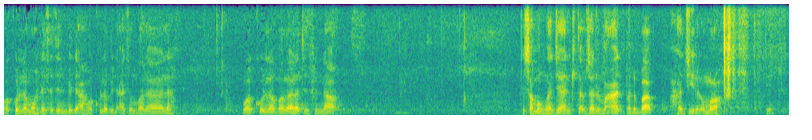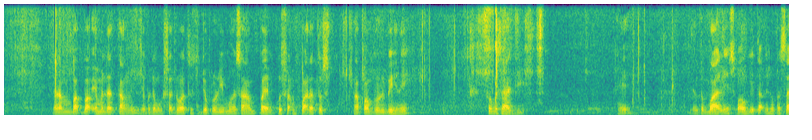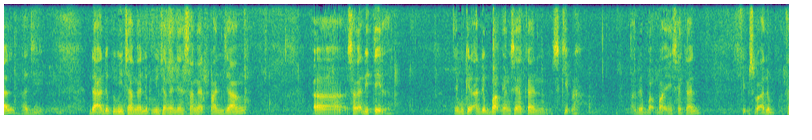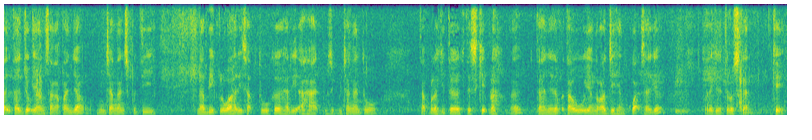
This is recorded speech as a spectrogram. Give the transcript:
وكل محدثة بدعة وكل بدعة ضلالة وكل ضلالة في النار Disambung pengajian kitab Zadul Ma'ad pada bab haji dan umrah okay. Dalam bab-bab yang mendatang ni Daripada muka surat 275 sampai muka surat 480 lebih ni Semua pasal haji okay. Yang tebal ni separuh kitab ni semua pasal haji Dah ada perbincangan ni Perbincangan yang sangat panjang uh, Sangat detail. Jadi mungkin ada bab yang saya akan skip lah. Ada bab-bab yang saya akan skip Sebab ada tajuk yang sangat panjang. Perbincangan seperti Nabi keluar hari Sabtu ke hari Ahad. Mesti perbincangan tu Tak apalah kita kita skip lah eh? Kita hanya dapat tahu yang rajih yang kuat saja. Kemudian kita teruskan. Okey.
